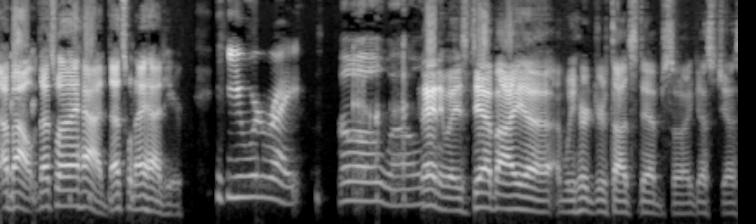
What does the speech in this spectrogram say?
about. That's what I had. That's what I had here. you were right. Oh well. Anyways, Deb, I uh we heard your thoughts, Deb. So I guess Jess,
